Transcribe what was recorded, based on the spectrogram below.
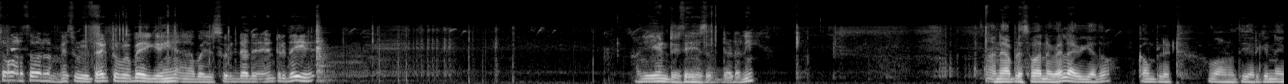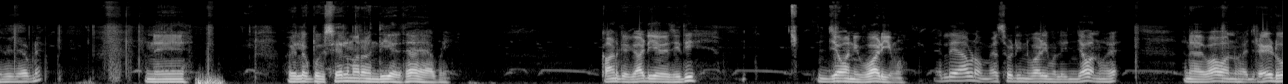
સવાર સવાર મેસુડી ટ્રેક્ટર પર બેસી ગયા આ બાજુ સૂર્ય એન્ટ્રી થઈ છે. એન્ટ્રી થઈ છે અને આપણે સવારને વહેલા આવી ગયા તો કમ્પ્લીટ વાણું તૈયાર કરી નાખ્યું છે આપણે. અને હવે લગભગ સેલ મારવાની તૈયાર થાય આપણી. કારણ કે ગાડી આવે સીધી જવાની વાડીમાં એટલે આપણો મેસોડીની વાડીમાં લઈને જવાનું છે અને હવે વાવવાનું છે રાયડો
